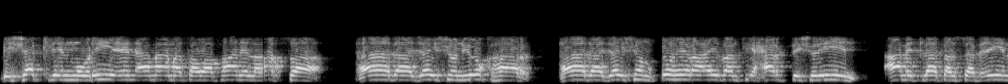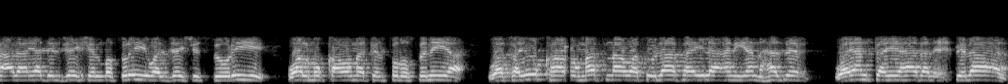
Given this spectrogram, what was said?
بشكل مريع أمام طوفان الأقصى. هذا جيش يقهر هذا جيش قهر أيضا في حرب تشرين عام 73 على يد الجيش المصري والجيش السوري والمقاومة الفلسطينية. وسيقهر مثنى وثلاثة إلى أن ينهزم وينتهي هذا الاحتلال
